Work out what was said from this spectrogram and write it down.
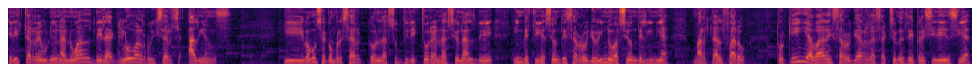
en esta reunión anual de la Global Research Alliance. Y vamos a conversar con la subdirectora nacional de Investigación, Desarrollo e Innovación de línea, Marta Alfaro, porque ella va a desarrollar las acciones de presidencia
